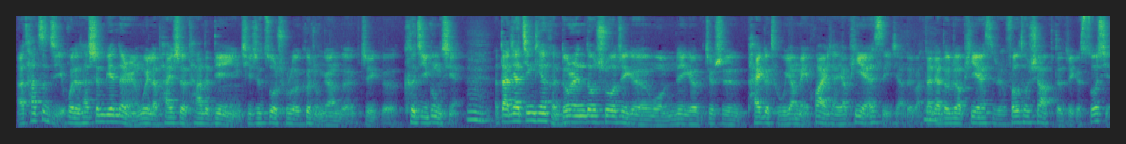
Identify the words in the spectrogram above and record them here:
啊，他自己或者他身边的人为了拍摄他的电影，其实做出了各种各样的这个科技贡献。嗯，大家今天很多人都说这个我们那个就是拍个图要美化一下，要 PS 一下，对吧？大家都知道 PS 是 Photoshop 的这个缩写。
